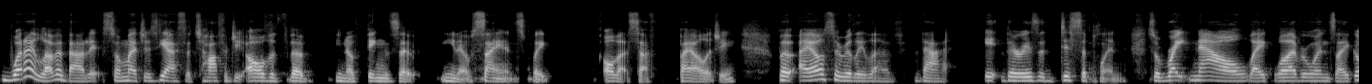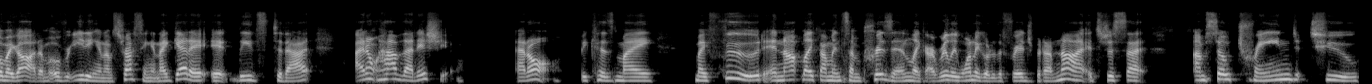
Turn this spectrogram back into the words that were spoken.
what I love about it so much is yes, autophagy, all the the you know things that you know science like all that stuff, biology. But I also really love that it, there is a discipline. So right now, like, while everyone's like, "Oh my god, I'm overeating and I'm stressing," and I get it, it leads to that. I don't have that issue at all because my my food and not like I'm in some prison. Like I really want to go to the fridge, but I'm not. It's just that I'm so trained to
